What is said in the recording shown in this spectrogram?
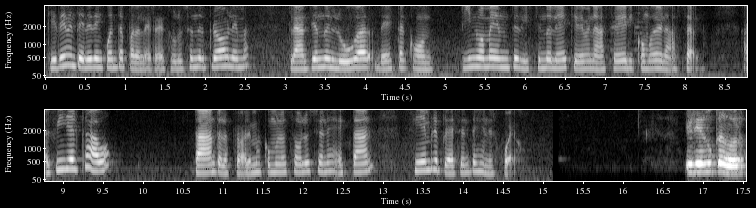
que deben tener en cuenta para la resolución del problema, planteando en lugar de esta continuamente diciéndoles qué deben hacer y cómo deben hacerlo. Al fin y al cabo, tanto los problemas como las soluciones están siempre presentes en el juego. El educador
